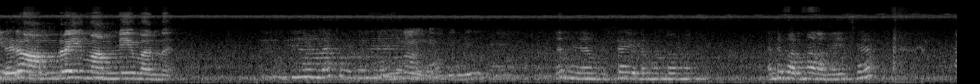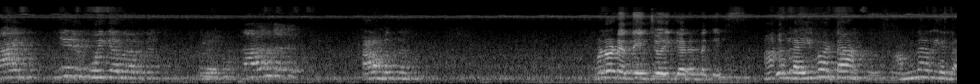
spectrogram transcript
ഇവിടെ അമ്രയും അമ്മയും വന്ന്. ഞാൻ മിഠായി എല്ലാം കൊണ്ടുവന്നു? എന്റെ പറഞ്ഞാളോ നേച്ച നമ്മളോട് എന്തെങ്കിലും ചോദിക്കാനുണ്ടെങ്കിൽ ലൈവാട്ടാ അമ്മ അറിയല്ല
